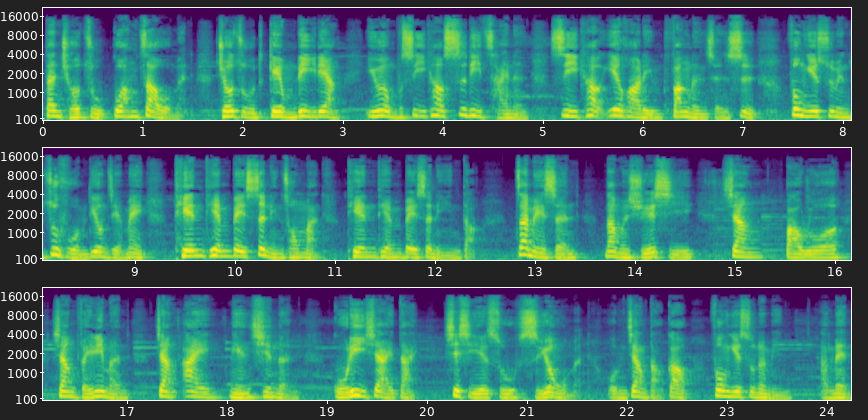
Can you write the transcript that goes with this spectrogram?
但求主光照我们，求主给我们力量，因为我们不是依靠势力才能，是依靠耶和华灵方能成事。奉耶稣名祝福我们弟兄姐妹，天天被圣灵充满，天天被圣灵引导。赞美神，让我们学习像保罗、像腓利门这样爱年轻人，鼓励下一代。谢谢耶稣使用我们，我们这样祷告，奉耶稣的名，阿门。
